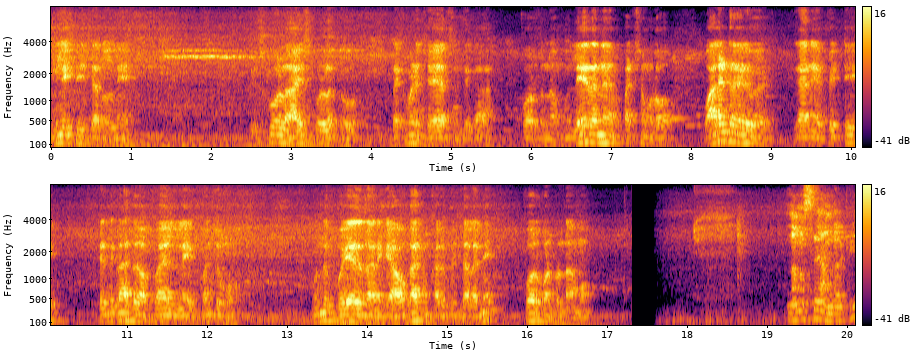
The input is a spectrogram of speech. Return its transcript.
ఇంగ్లీష్ టీచర్లని స్కూల్ హై స్కూళ్ళకు రికమెండ్ చేయాల్సిందిగా కోరుతున్నాము. లేదనే పక్షంలో వాలంటీర్గానే పెట్టి టెన్త్ క్లాస్ అబ్బాయిలని కొంచెము ముందుకు పోయేదానికి అవకాశం కల్పించాలని కోరుకుంటున్నాము. నమస్తే అందరికీ.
